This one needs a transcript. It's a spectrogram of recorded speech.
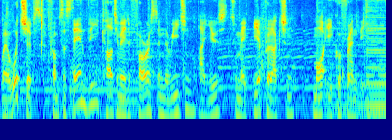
where wood chips from sustainably cultivated forests in the region are used to make beer production more eco-friendly.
